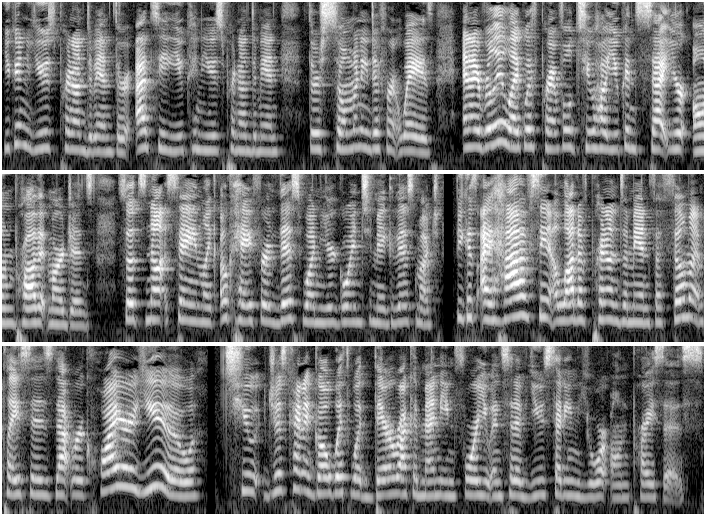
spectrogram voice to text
You can use print on demand through Etsy, you can use print on demand. There's so many different ways. And I really like with Printful too how you can set your own profit margins. So it's not saying like, okay, for this one you're going to make this much because I have seen a lot of print on demand fulfillment places that require you to just kind of go with what they're recommending for you instead of you setting your own prices.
